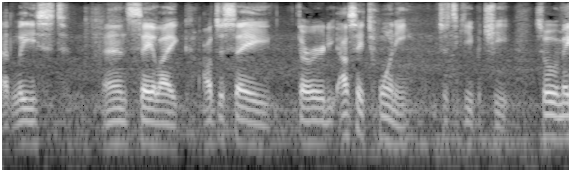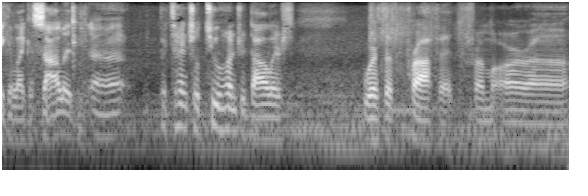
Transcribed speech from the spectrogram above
at least, and say like I'll just say 30 i'll say 20 just to keep it cheap so we'll make it like a solid uh, potential $200 worth of profit from our uh,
